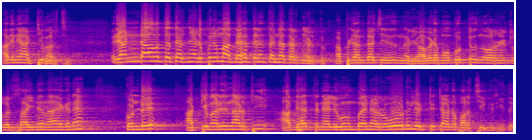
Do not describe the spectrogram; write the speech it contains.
അതിനെ അട്ടിമറിച്ചു. രണ്ടാമത്തെ തെരഞ്ഞെടുപ്പിലും അദ്ദേഹത്തിനെ തന്നെ തെരഞ്ഞെടുത്തു. അപ്പോഴെന്താ ചെയ്തതെന്നറിയോ? അവിടെ മൊബുട്ടു എന്ന് പറഞ്ഞിട്ടുള്ളൊരു സൈന്യനായകനെ കൊണ്ട് അട്ടിമറി നടത്തി അദ്ദേഹത്തിനെ ലുമുമ്പനെ റോഡിലിട്ടിട്ടാണ് പറിച്ചു കീറിയത്.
